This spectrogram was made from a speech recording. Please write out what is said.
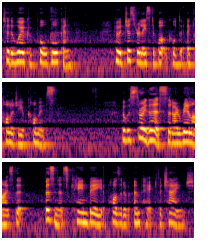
to the work of Paul Hawken, who had just released a book called The Ecology of Commerce. It was through this that I realised that business can be a positive impact for change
